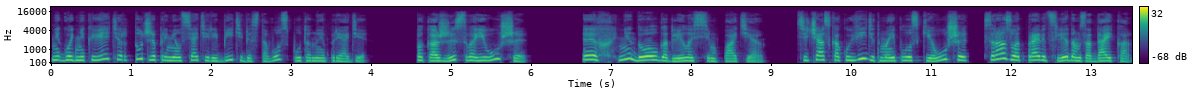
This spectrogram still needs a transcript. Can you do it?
Негодник ветер тут же принялся теребить и без того спутанные пряди. «Покажи свои уши!» Эх, недолго длилась симпатия. Сейчас, как увидит мои плоские уши, сразу отправит следом за Дайка.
